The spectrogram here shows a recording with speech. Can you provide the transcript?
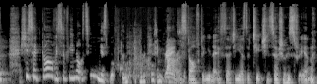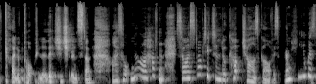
she said, Garvice, have you not seen his book? And embarrassed after, you know, 30 years of teaching social history and kind of popular literature and stuff. I thought, no, I haven't. So I started to look up Charles Garvice, and he was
